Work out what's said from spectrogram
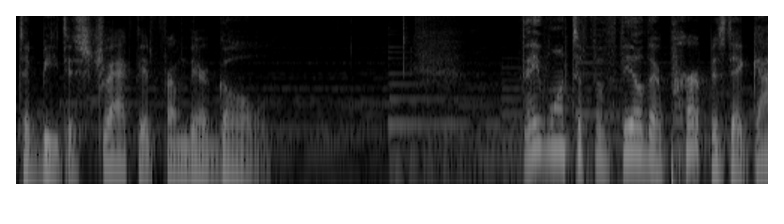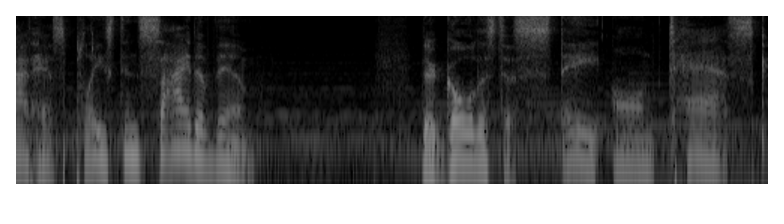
to be distracted from their goal. They want to fulfill their purpose that God has placed inside of them. Their goal is to stay on task.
